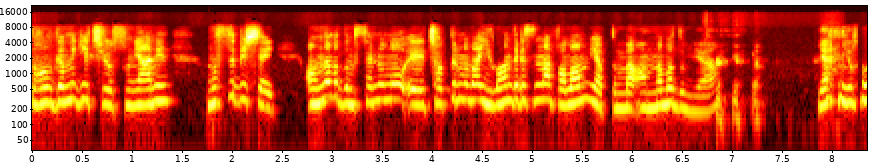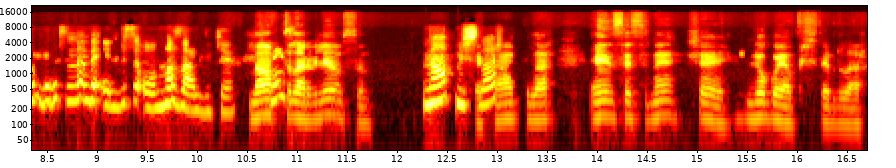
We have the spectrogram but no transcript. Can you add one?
Dalga mı geçiyorsun? Yani nasıl bir şey? Anlamadım. Sen onu e, çaktırmadan yılan derisinden falan mı yaptın? Ben anlamadım ya. yani yılan derisinden de elbise olmaz halbuki. Ne yaptılar Neyse. biliyor musun? Ne yapmışlar? Ne yaptılar? Ensesine şey logo yapıştırdılar.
